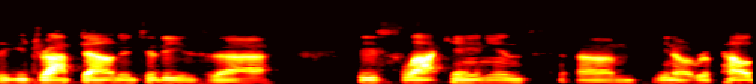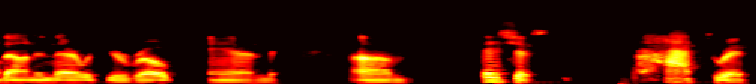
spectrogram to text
So you drop down into these uh, these slot canyons, um, you know, rappel down in there with your rope, and um, it's just packed with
